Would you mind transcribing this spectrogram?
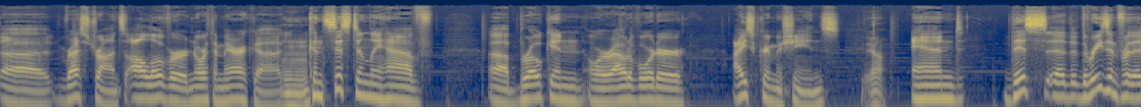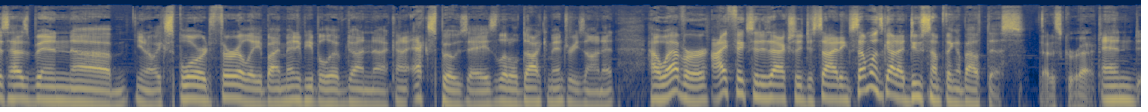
uh, restaurants all over North America consistently have uh, broken or out of order ice cream machines. yeah. And this, uh, the, the reason for this has been, uh, you know, explored thoroughly by many people who have done uh, kind of exposés, little documentaries on it. However, iFixit is actually deciding someone's got to do something about this. That is correct. And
